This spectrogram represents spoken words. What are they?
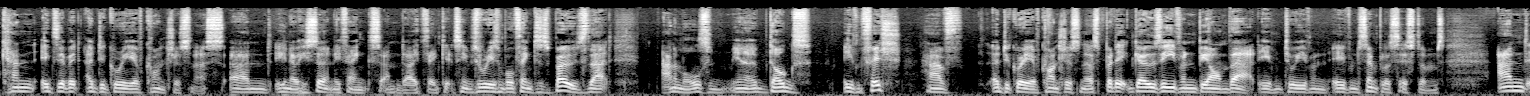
can exhibit a degree of consciousness. And, you know, he certainly thinks, and I think it seems a reasonable thing to suppose, that animals, you know, dogs, even fish, have a degree of consciousness, but it goes even beyond that, even to even even simpler systems. And,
